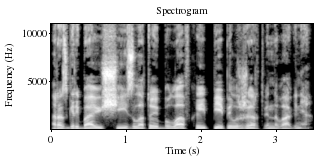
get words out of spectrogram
разгребающие золотой булавкой пепел жертвенного огня.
